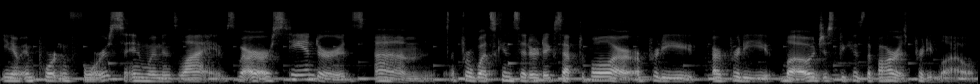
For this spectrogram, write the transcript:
you know important force in women's lives. Our, our standards um, for what's considered acceptable are, are pretty are pretty low just because the bar is pretty low.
